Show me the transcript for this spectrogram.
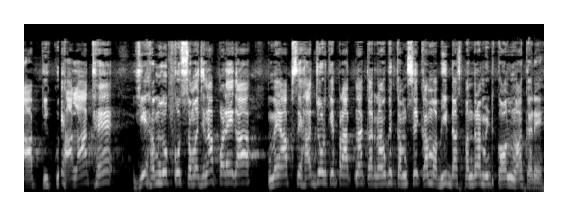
आपकी कुछ हालात हैं ये हम लोग को समझना पड़ेगा। मैं आपसे हाथ जोड़ के प्रार्थना कर रहा हूँ कि कम से कम अभी 10-15 मिनट कॉल ना करें।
